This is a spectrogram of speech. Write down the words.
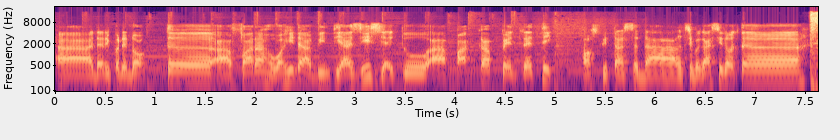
uh, daripada Dr. Uh, Farah Wahida binti Aziz iaitu uh, pakar pediatrik Hospital Sedang. Terima kasih doktor.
